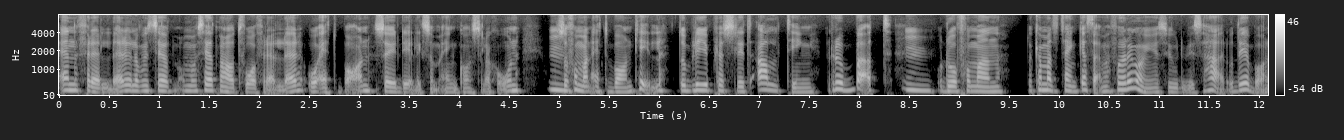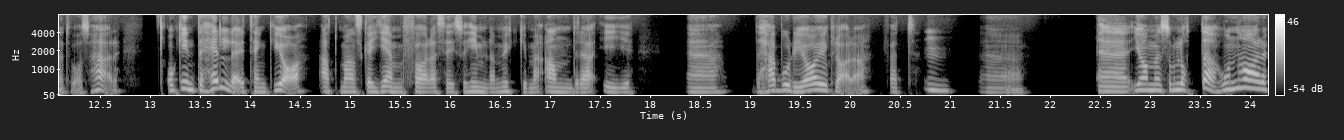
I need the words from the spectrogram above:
en förälder, eller om vi, säger, om vi säger att man har två föräldrar och ett barn så är det liksom en konstellation. Mm. Så får man ett barn till, då blir ju plötsligt allting rubbat. Mm. Och då, får man, då kan man inte tänka så här, men förra gången så gjorde vi så här och det barnet var så här. Och inte heller, tänker jag, att man ska jämföra sig så himla mycket med andra i eh, det här borde jag ju klara. För att, mm. eh, eh, ja men som Lotta, hon har,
